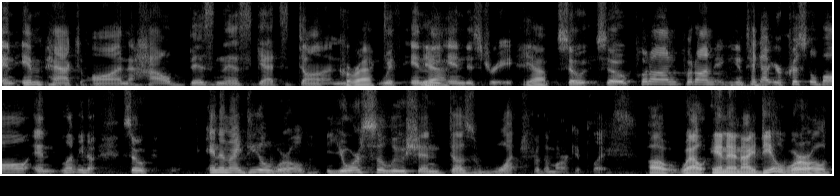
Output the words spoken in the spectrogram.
an impact on how business gets done Correct. within Yeah. the industry. Yeah. So so put on put on. You can take out your crystal ball and let me know. So. In an ideal world, your solution does what for the marketplace? Oh, well, in an ideal world,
